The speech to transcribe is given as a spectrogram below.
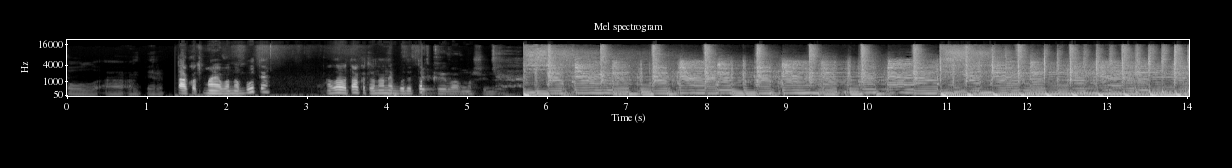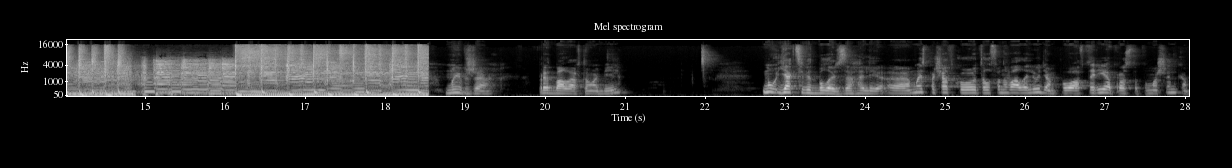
full а, ампер. Так от має воно бути. Але отак от воно не буде. Відкривав машину. Ми вже придбали автомобіль. Ну, як це відбулося взагалі? Е, Ми спочатку телефонували людям по авторія, просто по машинкам.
